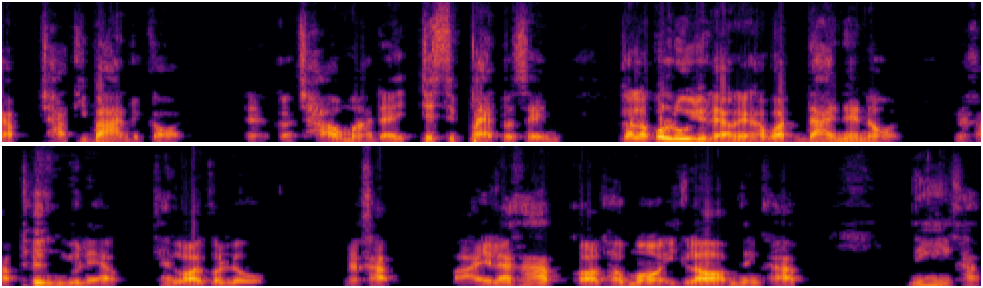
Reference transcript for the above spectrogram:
ครับชาร์จที่บ้านไปก่อนอ่าก็เช้ามาได้เจ็ดสิบแปดเปอร์เซ็นก็เราก็รู้อยู่แล้วไงครับว่าได้แน่นอนนะครับถึงอยู่แล้วแค่ร้อยกว่าโลนะครับไปแล้วครับกทมอีกรอบหนึ่งครับ นี่ครับ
